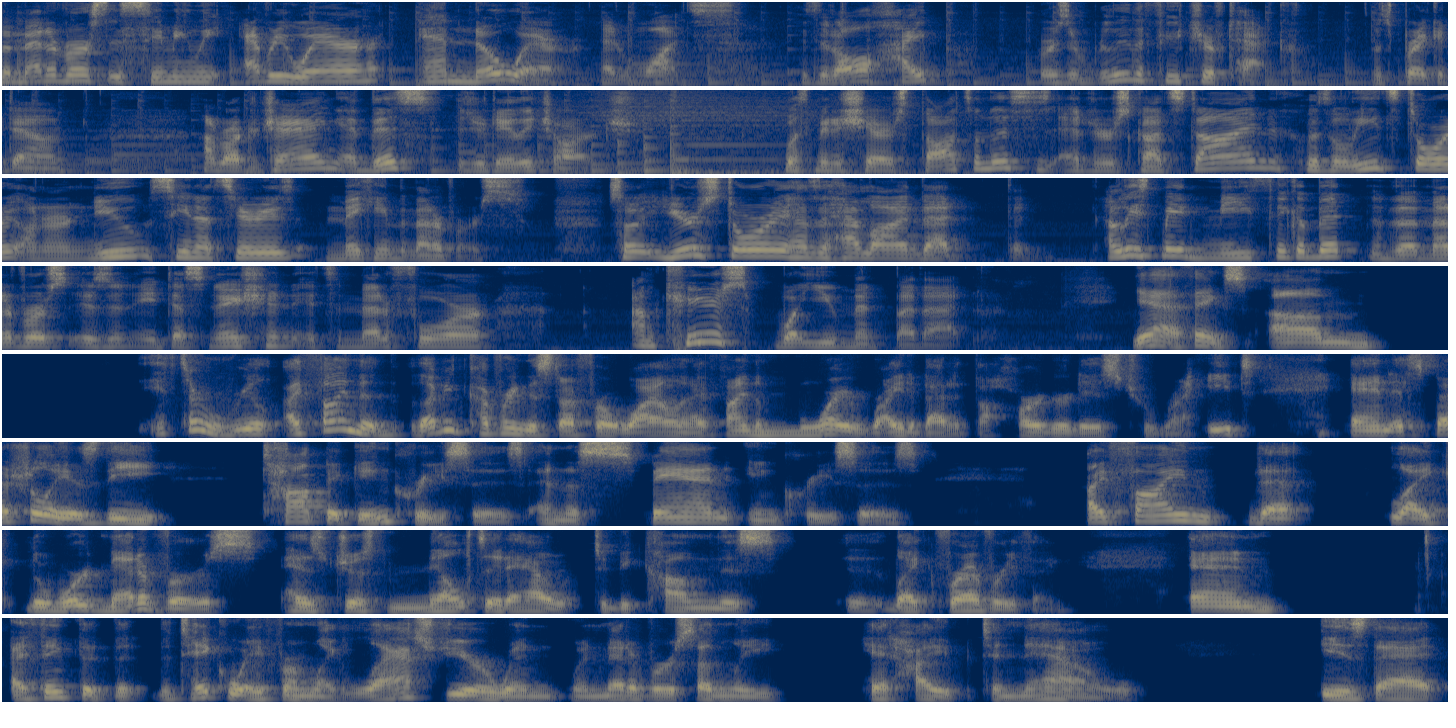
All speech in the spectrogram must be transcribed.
The metaverse is seemingly everywhere and nowhere at once. Is it all hype, or is it really the future of tech? Let's break it down. I'm Roger Cheng, and this is your Daily Charge. With me to share his thoughts on this is editor Scott Stein, who is the lead story on our new CNET series, Making the Metaverse. So, your story has a headline that, that at least made me think a bit. The metaverse isn't a destination, it's a metaphor. I'm curious what you meant by that. Yeah, thanks. Um, it's a real i find that i've been covering this stuff for a while and i find the more i write about it the harder it is to write. And especially as the topic increases and the span increases i find that like the word metaverse has just melted out to become this uh, like for everything. And i think that the, the takeaway from like last year when when metaverse suddenly hit hype to now is that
